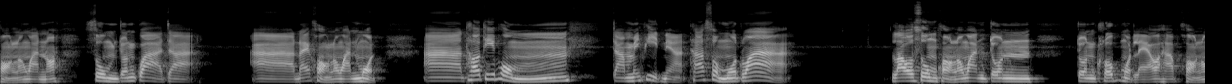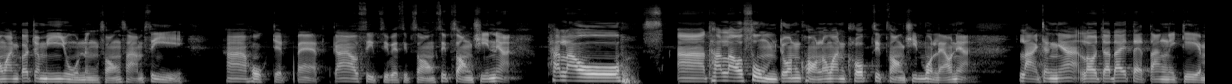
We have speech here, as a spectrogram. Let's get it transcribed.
ของรางวัลเนาะสุ่มจนกว่าจะอ่าได้ของรางวัลหมดอ่าเท่าที่ผมจำไม่ผิดเนี่ย ถ้าสมมุติว่า เราสุ่มของรางวัลจนจนครบหมดแล้วครับ ของรางวัลก็จะมีอยู่หนึ่งสองสามสี่ ห้าหกเจ็ดแปดเก้าสิบสิบเอ็ดสิบสองสิบสองชิ้นเนี่ย ถ้าเราอ่าถ้าเราสุ่มจนของรางวัลครบสิบสองชิ้นหมดแล้วเนี่ย หลังจากเนี้ยเราจะได้แต่ตังในเกม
